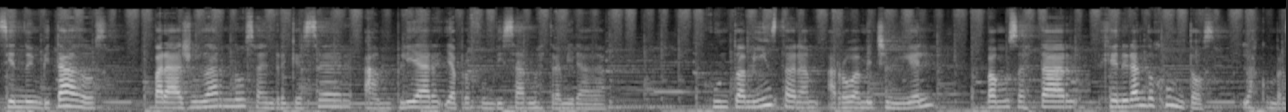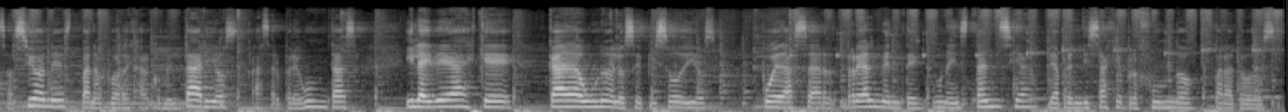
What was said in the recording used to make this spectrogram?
siendo invitados para ayudarnos a enriquecer, a ampliar y a profundizar nuestra mirada. Junto a mi Instagram, arroba mechemiguel, vamos a estar generando juntos las conversaciones, van a poder dejar comentarios, hacer preguntas y la idea es que cada uno de los episodios pueda ser realmente una instancia de aprendizaje profundo para todos.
